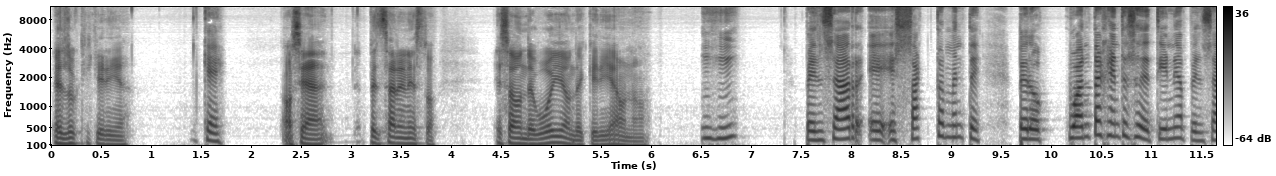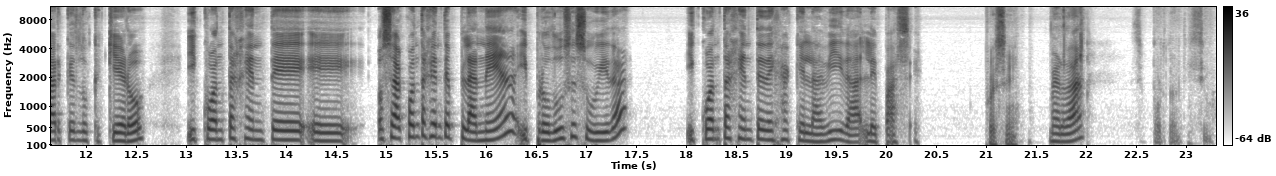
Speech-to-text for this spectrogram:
Es lo que quería. ¿Qué? O sea, pensar en esto. ¿Es a donde voy, a donde quería o no? Pensar eh, exactamente, pero ¿cuánta gente se detiene a pensar qué es lo que quiero? ¿Y cuánta gente, eh, o sea, cuánta gente planea y produce su vida? ¿Y cuánta gente deja que la vida le pase? Pues sí, ¿Verdad? es importantísimo.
